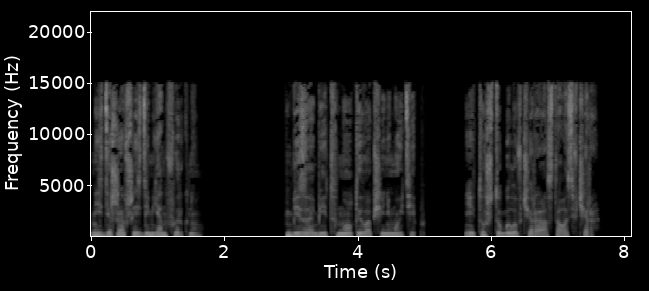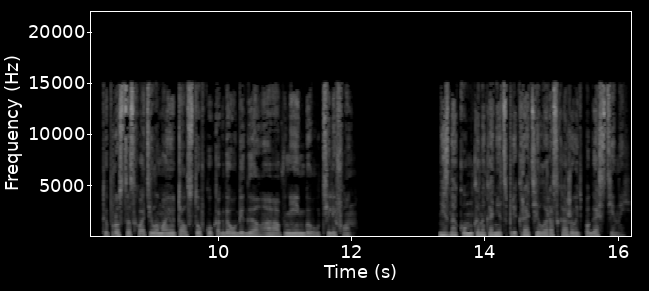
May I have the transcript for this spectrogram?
Не сдержавшись, Демьян фыркнул. «Без обид, но ты вообще не мой тип. И то, что было вчера, осталось вчера. Ты просто схватила мою толстовку, когда убегала, а в ней был телефон». Незнакомка, наконец, прекратила расхаживать по гостиной.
